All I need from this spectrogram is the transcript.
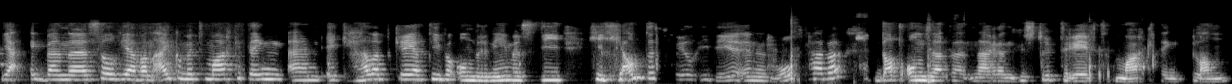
Ja, ik ben uh, Sylvia van iCommit Marketing en ik help creatieve ondernemers die gigantisch veel ideeën in hun hoofd hebben, dat omzetten naar een gestructureerd marketingplan.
